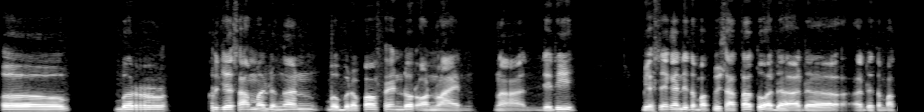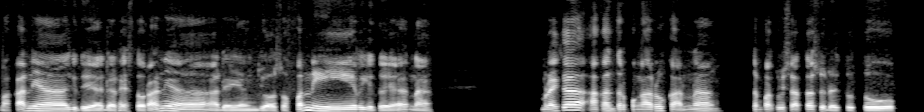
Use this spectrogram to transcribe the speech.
e, bekerja sama dengan beberapa vendor online. Nah, jadi biasanya kan di tempat wisata tuh ada ada ada tempat makannya gitu ya, ada restorannya, ada yang jual souvenir gitu ya. Nah, mereka akan terpengaruh karena tempat wisata sudah ditutup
